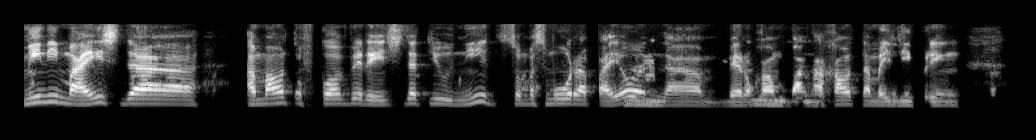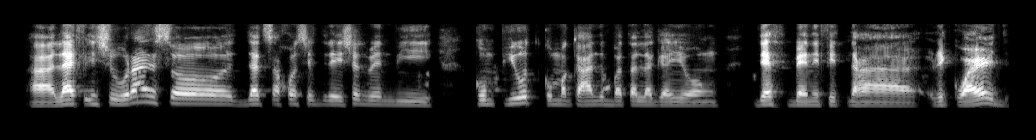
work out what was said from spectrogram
minimize the amount of coverage that you need. So mas mura pa 'yon mm. na meron kang bank account na may libreng uh, life insurance. So that's a consideration when we compute kung magkano ba talaga yung death benefit na required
